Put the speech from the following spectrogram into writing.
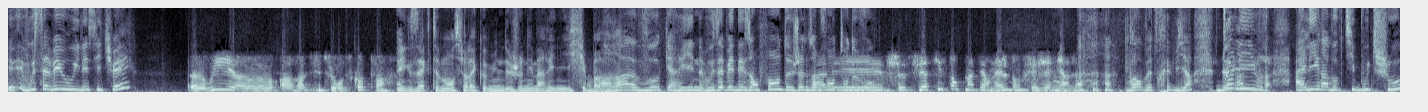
Et vous savez où il est situé? Euh, oui, euh, à Ralph Futuroscope. Exactement, sur la commune de Jaunet-Marigny. Bravo Karine. Vous avez des enfants, de jeunes enfants autour de vous? Je suis assistante maternelle, donc c'est génial. Bon, bah, très bien. Deux livres à lire à vos petits bouts de chou.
